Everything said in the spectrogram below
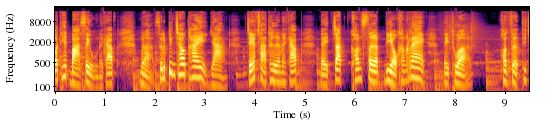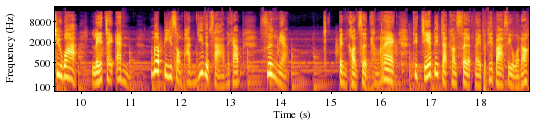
ประเทศบราซิลนะครับ เมื่อศิลปินชาวไทยอย่างเจฟซาเทอร์นะครับ ได้จัดคอนเสิร์ตเดี่ยวครั้งแรกในทัวร์คอนเสิร์ตที่ชื่อว่าเลจแอนเมื่อปี 2023 นะครับ ซึ่งเนี่ยเป็นคอนเสิร์ตครั้งแรกที่เจฟได้จัดคอนเสิร์ตในประเทศบราซิลเนาะ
